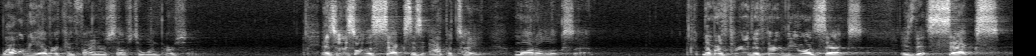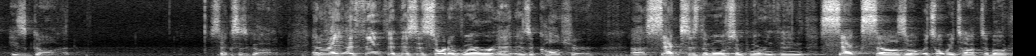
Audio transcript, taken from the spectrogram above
why would we ever confine ourselves to one person? And so this is what the sex is appetite model looks at. Number three, the third view on sex is that sex is God. Sex is God. And I, I think that this is sort of where we're at as a culture. Uh, sex is the most important thing. Sex sells. It's what we talked about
